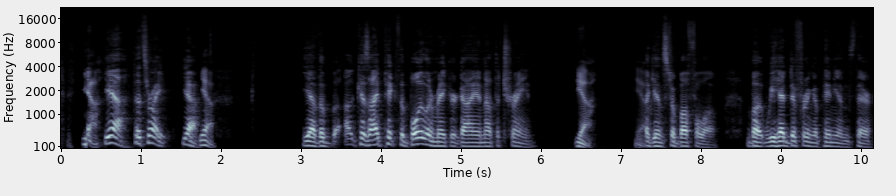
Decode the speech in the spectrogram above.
Yeah. yeah, that's right. Yeah, Yeah. yeah. The uh, because I picked the Boilermaker guy and not the train. Yeah. Yeah. against a buffalo. But we had differing opinions there.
